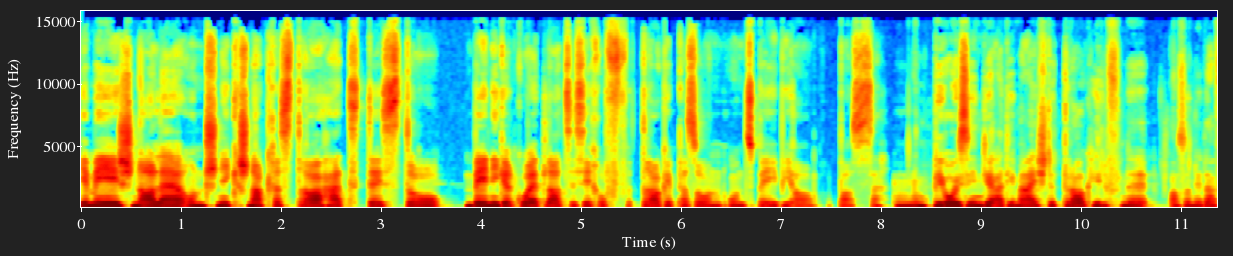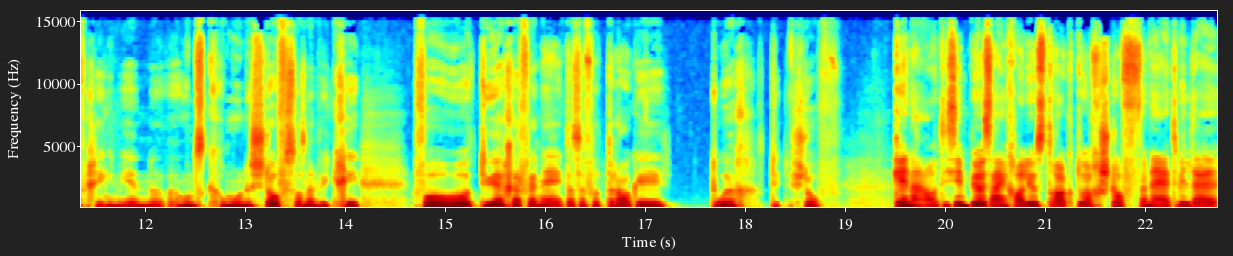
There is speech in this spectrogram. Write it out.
je mehr Schnallen und Schnickschnack es dran hat, desto weniger gut lässt sie sich auf die Trageperson und das Baby anpassen. Und bei uns sind ja auch die meisten Traghilfen also nicht einfach irgendwie ein hundskommuner Stoff, sondern wirklich von Tüchern vernäht, also von Tragetuchstoff. Genau, die sind bei uns eigentlich alle aus Tragtuchstoff vernäht, weil der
